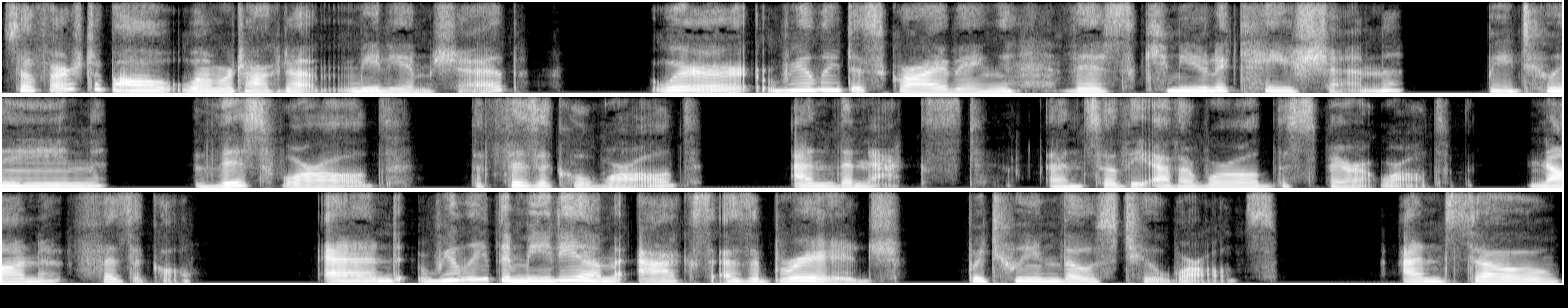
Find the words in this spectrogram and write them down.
So, first of all, when we're talking about mediumship, we're really describing this communication between this world, the physical world, and the next. And so the other world, the spirit world, non physical. And really, the medium acts as a bridge between those two worlds. And so,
